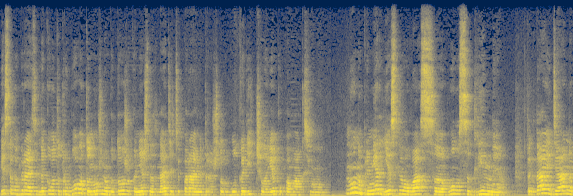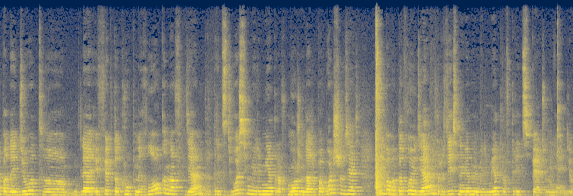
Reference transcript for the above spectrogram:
Если выбираете для кого-то другого, то нужно бы тоже, конечно, знать эти параметры, чтобы угодить человеку по максимуму. Ну, например, если у вас э, волосы длинные, тогда идеально подойдет э, для эффекта крупных локонов диаметр 38 миллиметров, можно даже побольше взять, либо вот такой диаметр, здесь, наверное, миллиметров 35 у меня идет.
